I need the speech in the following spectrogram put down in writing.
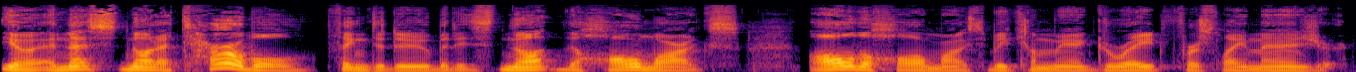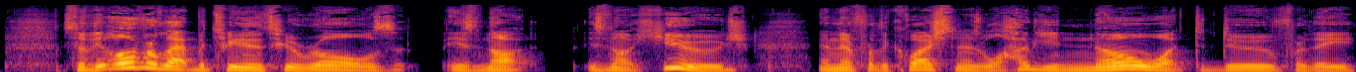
you know, and that's not a terrible thing to do, but it's not the hallmarks, all the hallmarks of becoming a great first line manager. So the overlap between the two roles is not is not huge. And therefore the question is, well, how do you know what to do for the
